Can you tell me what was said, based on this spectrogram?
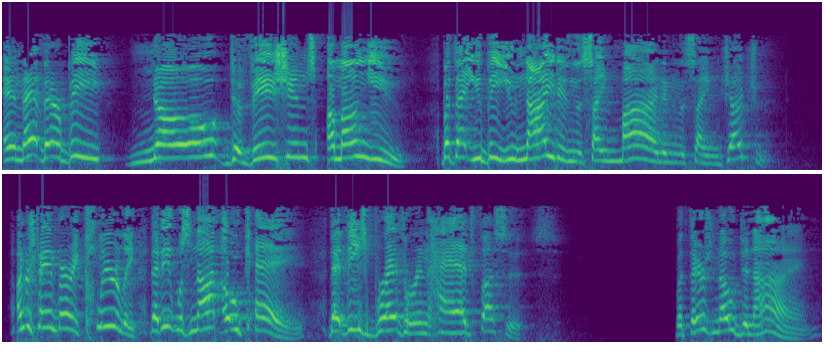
and that there be no divisions among you, but that you be united in the same mind and in the same judgment. Understand very clearly that it was not okay that these brethren had fusses. But there's no denying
